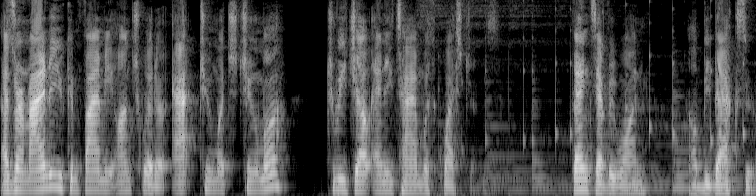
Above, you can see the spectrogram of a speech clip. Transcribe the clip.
As a reminder, you can find me on Twitter at Too Much Tuma to reach out anytime with questions. Thanks, everyone. I'll be back soon.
